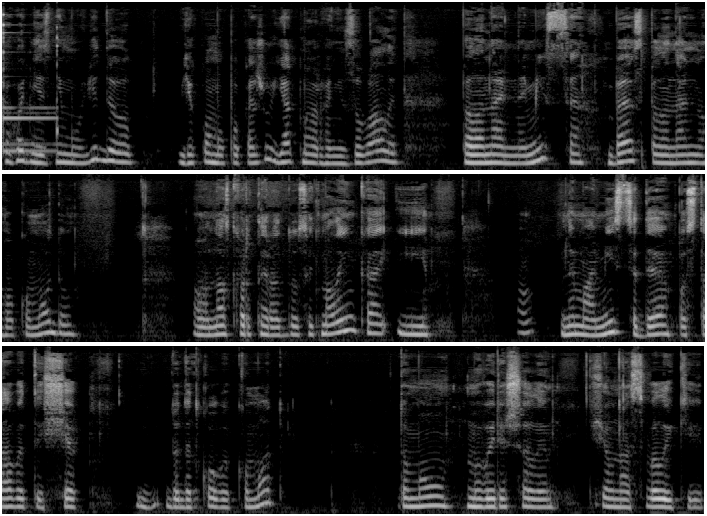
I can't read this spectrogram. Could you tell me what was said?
Сьогодні зніму відео, в якому покажу, як ми організували пеленальне місце без пеленального комоду. У нас квартира досить маленька і нема місця, де поставити ще додатковий комод. Тому ми вирішили, що у нас великі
